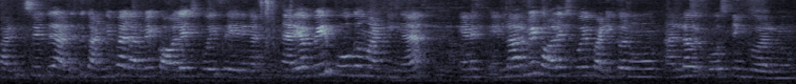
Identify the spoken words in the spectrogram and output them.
படிச்சுட்டு அடுத்து கண்டிப்பா எல்லாருமே காலேஜ் போய் சேருங்க. நிறைய பேர் போக மாட்டீங்க. எனக்கு எல்லாருமே காலேஜ் போய் படிக்கணும். நல்ல ஒரு போஸ்டிங்க்கு வரணும்.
